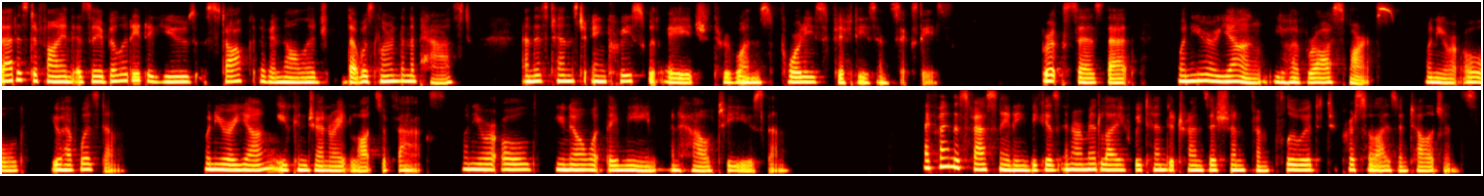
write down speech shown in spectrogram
That is defined as the ability to use stock of knowledge that was learned in the past, and this tends to increase with age through one's 40s, 50s, and 60s. Brooks says that when you are young, you have raw smarts. When you are old, you have wisdom. When you are young, you can generate lots of facts. When you are old, you know what they mean and how to use them. I find this fascinating because in our midlife, we tend to transition from fluid to crystallized intelligence.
